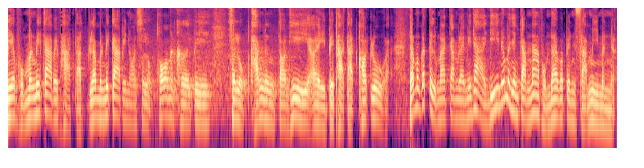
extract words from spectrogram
เมียผมมันไม่กล้าไปผ่าตัด แล้วมันไม่กล้าไปนอนสลบ เพราะว่ามันเคยไปสลบครั้งหนึ่งตอนที่ไอ้ไปผ่าตัดคลอดลูกอะแล้วมันก็ตื่นมาจำอะไรไม่ได้ ดีนะมันยังจำหน้าผมได้ว่าเป็นสามีมันเนี่ย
